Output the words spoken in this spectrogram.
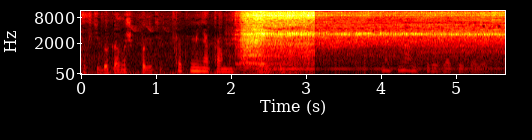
Как в тебя камешек полетит? Как у меня камушек. Начинаем срезать уголок.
